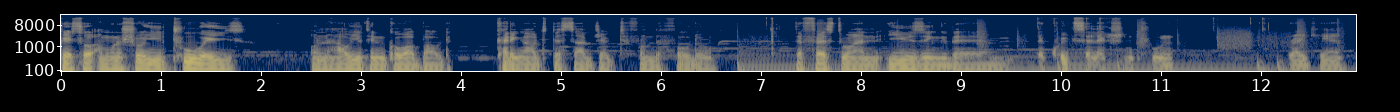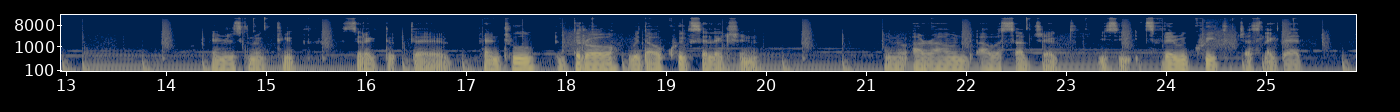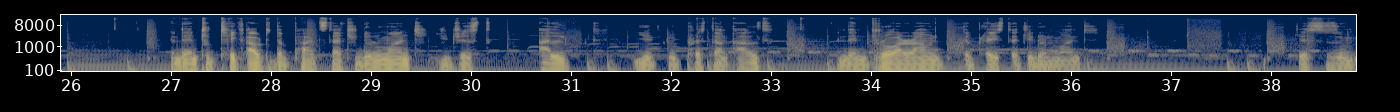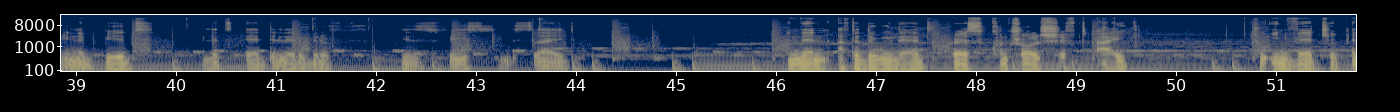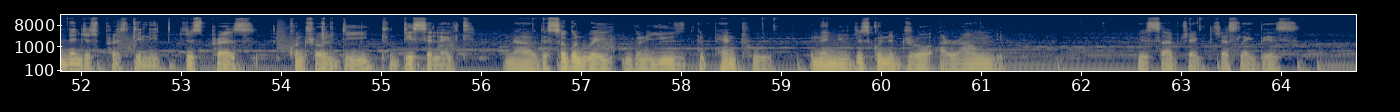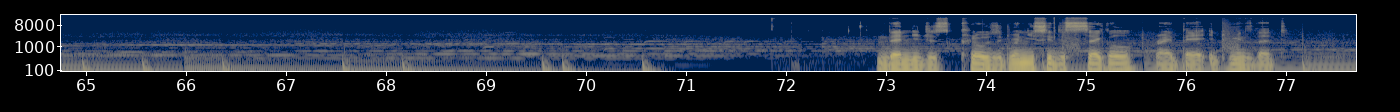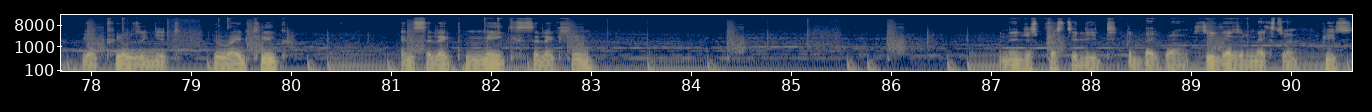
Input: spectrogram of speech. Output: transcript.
okay so i'm going to show you two ways on how you can go about cutting out the subject from the photo. The first one using the um, the quick selection tool right here. I'm just going to click select the, the pen tool draw without quick selection you know around our subject. You see it's very quick just like that and then to take out the parts that you don't want you just alt you, you press down alt and then draw around the place that you don't want. Just zoom in a bit. Let's add a little bit of his face on the side. And then after doing that press ctrl shift i to invert your and then just press delete. Just press ctrl d to deselect now the second way you're going to use the pen tool and then you're just going to draw around your subject just like this. And then you just close it. When you see the circle right there it means that you're closing it. You right click and select make selection and then just press delete the background. See you guys in the next one. Peace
